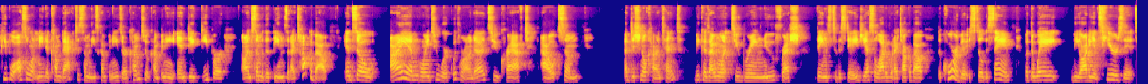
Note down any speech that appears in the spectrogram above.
people also want me to come back to some of these companies or come to a company and dig deeper on some of the themes that I talk about. And so I am going to work with Rhonda to craft out some additional content because I want to bring new, fresh things to the stage. Yes, a lot of what I talk about, the core of it is still the same, but the way the audience hears it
